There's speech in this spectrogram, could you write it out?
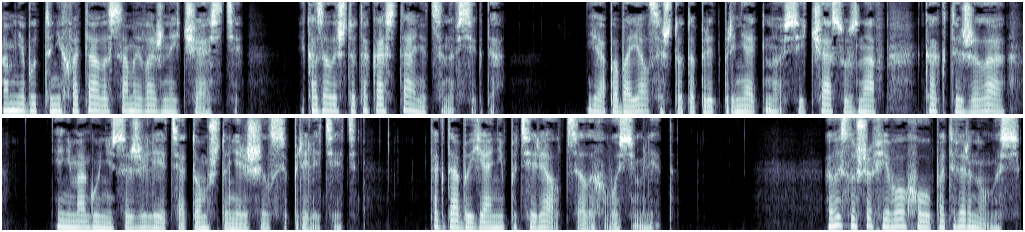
Во мне будто не хватало самой важной части, и казалось, что так и останется навсегда. Я побоялся что-то предпринять, но сейчас, узнав, как ты жила, я не могу не сожалеть о том, что не решился прилететь. Тогда бы я не потерял целых восемь лет. Выслушав его, Хоуп отвернулась.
